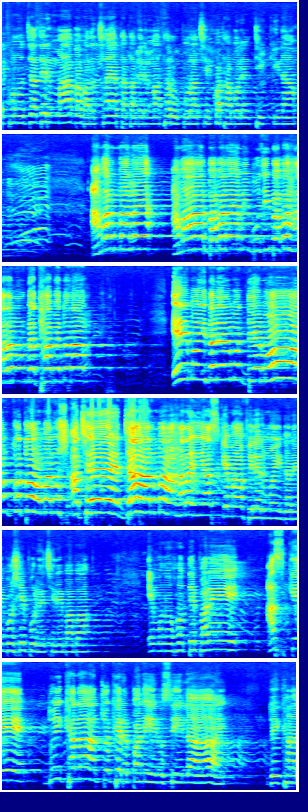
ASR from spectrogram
এখনও যাদের মা বাবার ছায়াটা তাদের মাথার উপর আছে, কথা বলেন ঠিক কিনা? আমার আমার বাবারাই আমি বুঝি বাবা হারানোর ব্যথা, বেদনা। এই ময়দানের মধ্যে এমন কত মানুষ আছে, যার মা হারাই আজকে মাহফিলের ময়দানে বসে পড়েছে রে বাবা। এমনও হতে পারে আজকে দুইখানা চোখের পানির উসিলায় দুইখানা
